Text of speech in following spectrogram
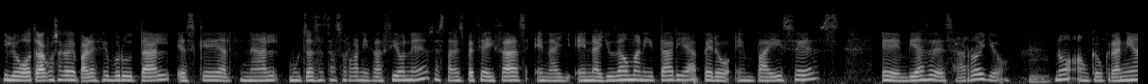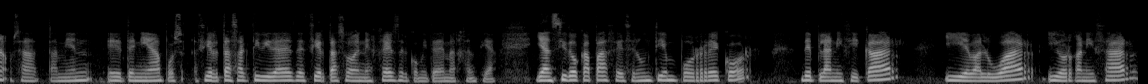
y luego otra cosa que me parece brutal es que al final muchas de estas organizaciones están especializadas en, en ayuda humanitaria, pero en países en vías de desarrollo, ¿no? Aunque Ucrania, o sea, también eh, tenía pues ciertas actividades de ciertas ONGs del Comité de Emergencia y han sido capaces en un tiempo récord de planificar y evaluar y organizar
